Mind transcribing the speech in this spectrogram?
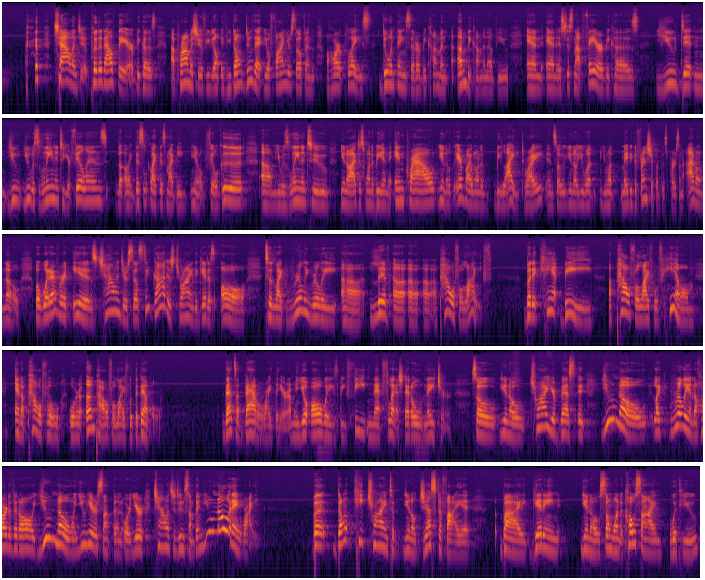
challenge it put it out there because i promise you if you don't if you don't do that you'll find yourself in a hard place doing things that are becoming unbecoming of you and and it's just not fair because you didn't you you was leaning to your feelings like this look like this might be you know feel good. Um, you was leaning to you know i just want to be in the in crowd you know everybody want to be liked right? And so you know you want you want maybe the friendship of this person i don't know. But whatever it is challenge yourself. See god is trying to get us all to like really really uh, live a, a- a powerful life. But it can't be a powerful life with him and a powerful or unpowerful life with the devil. That's a battle right there. I mean, you'll always be feeding that flesh, that old nature. So, you know, try your best. It- You know, like really in the heart of it all, you know when you hear something or you're challenged to do something, you know it ain't right. But don't keep trying to, you know, justify it by getting, you know, someone to co-sign with you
